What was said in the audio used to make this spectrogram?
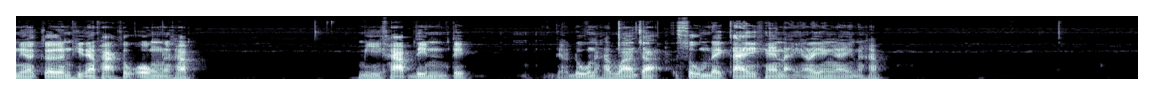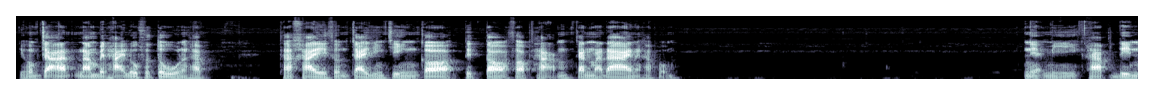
เนื้อเกินที่หน้าผากทุกองค์นะครับ มีคราบดินติด เดี๋ยวดูนะครับ ว่าจะซูมได้ใกล้แค่ไหนอะไรยังไงนะครับ เดี๋ยวผมจะนำไปถ่ายรูปสตูนะครับ ถ้าใครสนใจจริง ๆ ก็ติดต่อสอบถามกันมาได้นะครับผม เนี่ยมีคราบดิน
